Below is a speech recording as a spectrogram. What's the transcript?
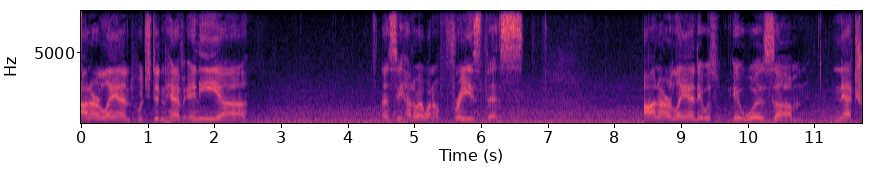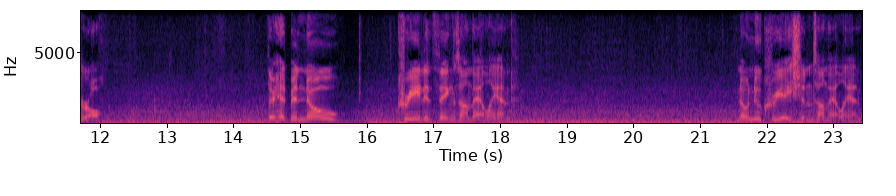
On our land, which didn't have any, uh, let's see, how do I want to phrase this? On our land, it was it was um, natural. There had been no created things on that land. No new creations on that land.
